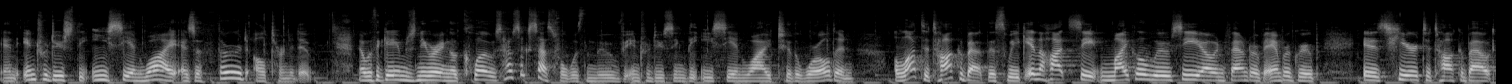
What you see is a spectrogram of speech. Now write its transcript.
and introduced the ECNY as a third alternative. Now, with the games nearing a close, how successful was the move introducing the ECNY to the world? And a lot to talk about this week. In the hot seat, Michael Wu, CEO and founder of Amber Group, is here to talk about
